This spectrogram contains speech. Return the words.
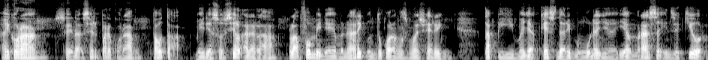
Hai korang, saya nak share kepada korang, tahu tak, media sosial adalah platform media yang menarik untuk korang semua sharing. Tapi banyak case dari penggunanya yang merasa insecure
